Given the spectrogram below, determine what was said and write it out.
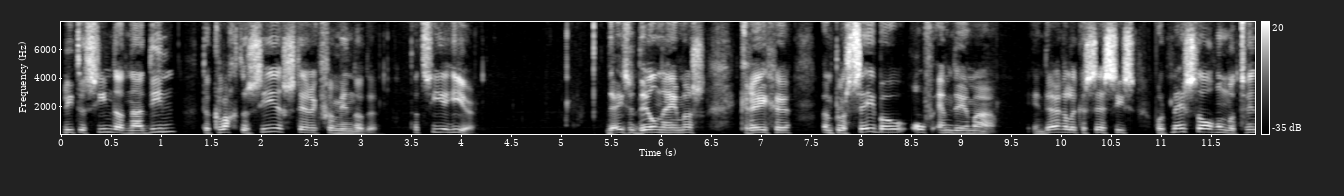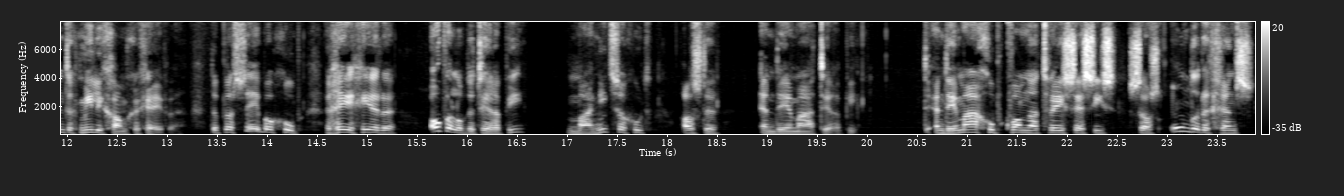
lieten zien dat nadien de klachten zeer sterk verminderden. Dat zie je hier. Deze deelnemers kregen een placebo of MDMA. In dergelijke sessies wordt meestal 120 milligram gegeven. De placebo-groep reageerde ook wel op de therapie, maar niet zo goed als de MDMA-therapie. De MDMA-groep kwam na twee sessies zelfs onder de grens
